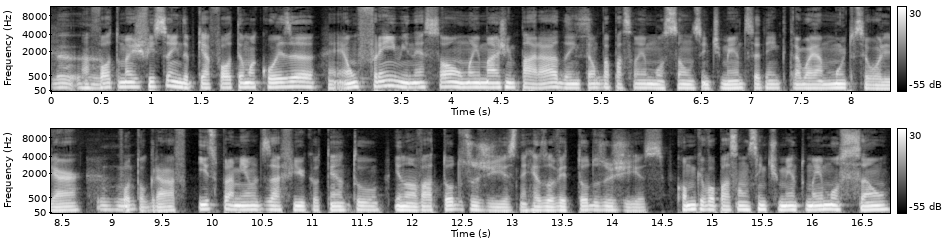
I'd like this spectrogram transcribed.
Né, A foto é mais difícil ainda, porque a foto é uma coisa, é um frame, né? Só uma imagem parada, então para passar uma emoção, um sentimento, você tem que trabalhar muito o seu olhar Uhum. fotográfico. Isso para mim é um desafio que eu tento inovar todos os dias, né? Resolver todos os dias. Como que eu vou passar um sentimento, uma emoção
